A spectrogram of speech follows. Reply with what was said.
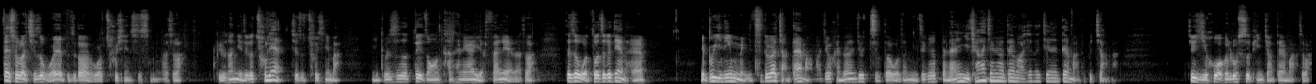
再说了，其实我也不知道我初心是什么了，是吧？比如说你这个初恋就是初心吧，你不是最终谈谈恋爱也翻脸了，是吧？但是我做这个电台。也不一定每一次都要讲代码嘛，就很多人就指责我说你这个本来以前还讲讲代码，现在竟然代码都不讲了。就以后我会录视频讲代码是吧？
